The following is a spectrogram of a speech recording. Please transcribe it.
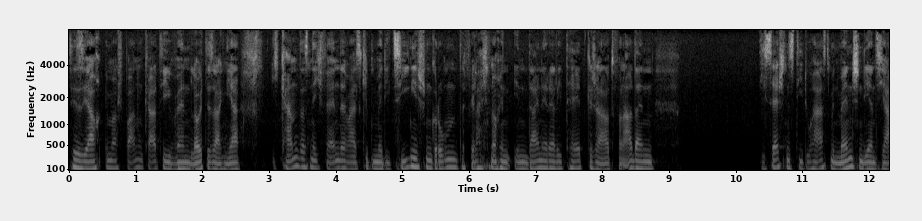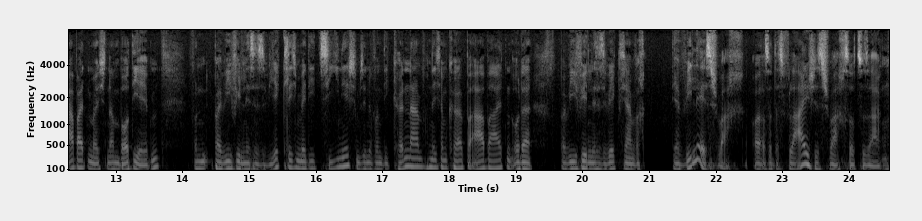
Es ist ja auch immer spannend, Kathi, wenn Leute sagen, ja, ich kann das nicht verändern, weil es gibt einen medizinischen Grund, vielleicht noch in, in deine Realität geschaut, von all deinen die Sessions, die du hast mit Menschen, die an sich arbeiten möchten, am Body eben, von bei wie vielen ist es wirklich medizinisch, im Sinne von, die können einfach nicht am Körper arbeiten, oder bei wie vielen ist es wirklich einfach, der Wille ist schwach, also das Fleisch ist schwach sozusagen.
